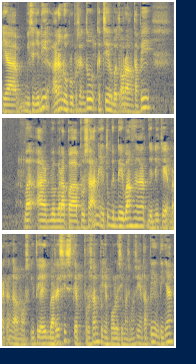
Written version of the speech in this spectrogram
ya bisa jadi kadang 20% itu kecil buat orang tapi beberapa perusahaan itu gede banget. Jadi kayak mereka nggak mau segitu. Ya ibaratnya sih setiap perusahaan punya polisi masing-masing. Tapi intinya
